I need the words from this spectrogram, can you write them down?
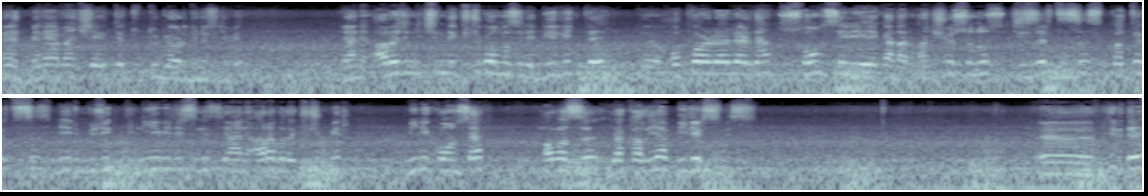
evet beni hemen şeritte tuttu gördüğünüz gibi. Yani aracın içinde küçük olmasıyla birlikte e, hoparlörlerden son seviyeye kadar açıyorsunuz. Cızırtısız, patırtısız bir müzik dinleyebilirsiniz. Yani arabada küçük bir mini konser havası yakalayabilirsiniz. Ee, bir de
